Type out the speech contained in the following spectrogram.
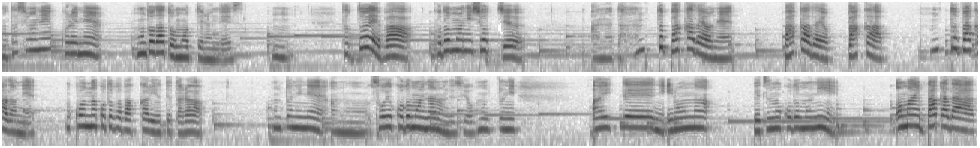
私はねこれね本当だと思ってるんです。うん、例えば子供にしょっちゅう「あなたほんとバカだよねバカだよバカほんとバカだね」もうこんな言葉ばっかり言ってたら本当にねあのそういう子供になるんですよ本当に相手にいろんな別の子供に「お前バカだ!」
